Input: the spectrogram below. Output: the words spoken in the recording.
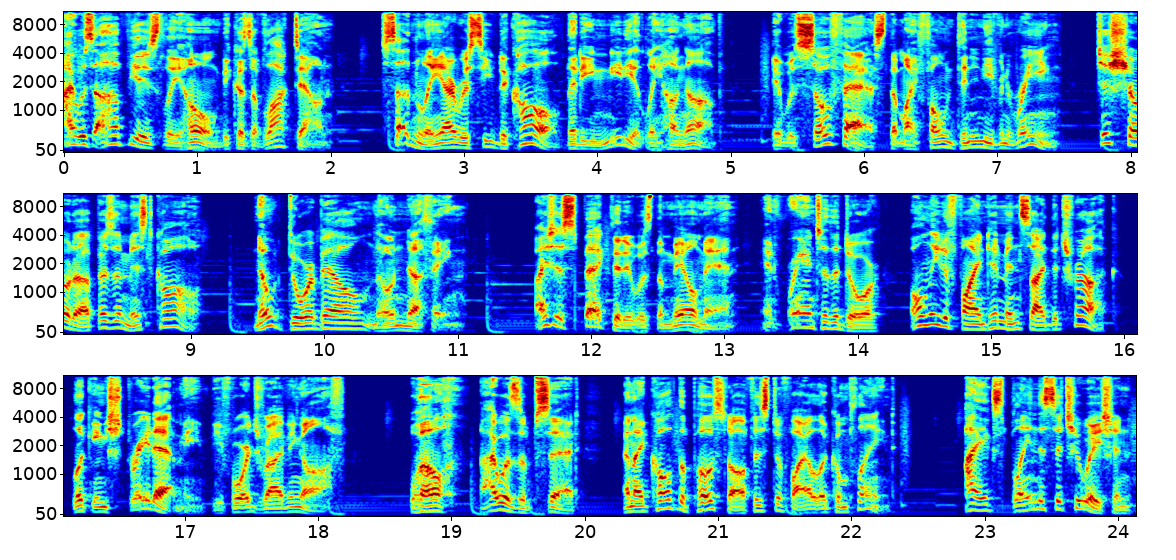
I was obviously home because of lockdown. Suddenly, I received a call that immediately hung up. It was so fast that my phone didn't even ring, just showed up as a missed call. No doorbell, no nothing. I suspected it was the mailman and ran to the door only to find him inside the truck, looking straight at me before driving off. Well, I was upset and I called the post office to file a complaint. I explained the situation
